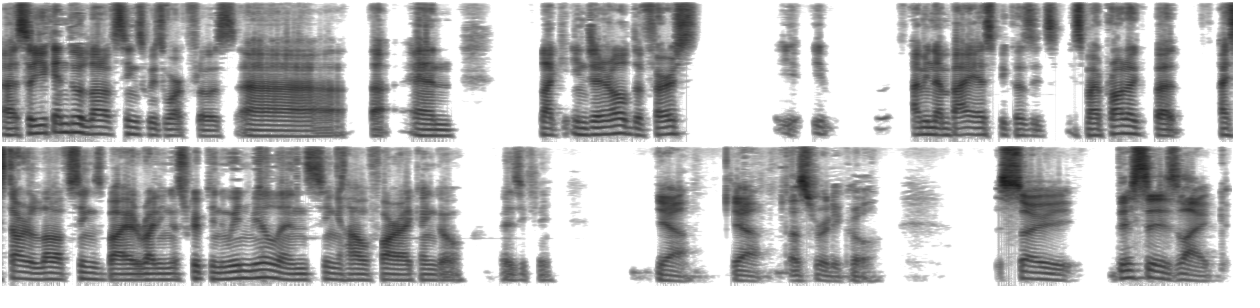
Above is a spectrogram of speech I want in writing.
Uh, so you can do a lot of things with workflows. Uh, and like in general, the first, it, it, I mean, I'm biased because it's it's my product, but I start a lot of things by writing a script in Windmill and seeing how far I can go, basically. Yeah, yeah, that's really cool. So this is like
